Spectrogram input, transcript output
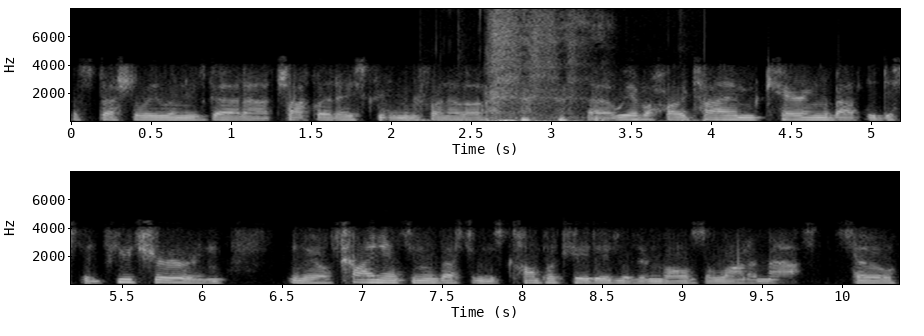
especially when we've got uh, chocolate ice cream in front of us. uh, we have a hard time caring about the distant future, and you know, financing investing is complicated. It involves a lot of math. So,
